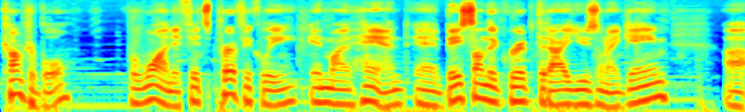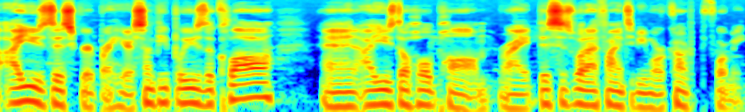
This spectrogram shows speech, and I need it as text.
comfortable for one, it fits perfectly in my hand, and based on the grip that I use when I game, uh, I use this grip right here. Some people use the claw, and I use the whole palm, right? This is what I find to be more comfortable for me.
